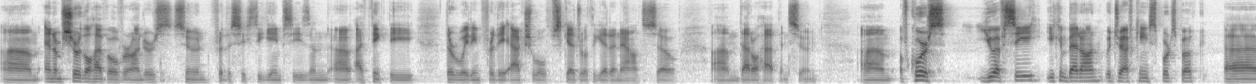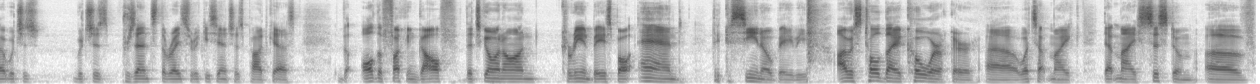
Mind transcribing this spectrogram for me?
um, and I'm sure they'll have over-unders soon for the 60-game season. Uh, I think the they're waiting for the actual schedule to get announced. So um, that'll happen soon. Um, of course, UFC you can bet on with DraftKings Sportsbook, uh, which is which is presents the Rights Ricky Sanchez podcast. The, all the fucking golf that's going on, Korean baseball, and the casino, baby. I was told by a coworker, uh, "What's up, Mike?" That my system of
